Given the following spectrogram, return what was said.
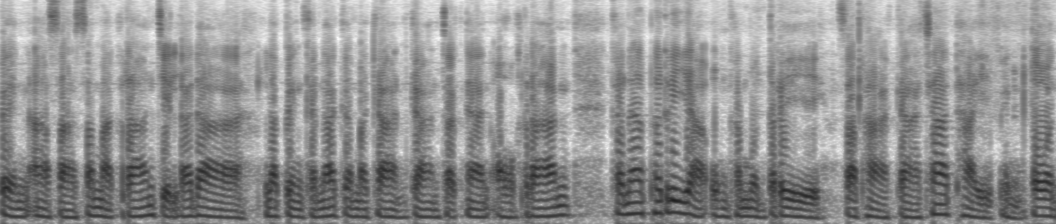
เป็นอาสาสมัครร้านจิตรดา และเป็นคณะกรรมการการจัดงานออกร้าน คณะภริยาองคมนตรี สภากาชาติไทยเป็นต้น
